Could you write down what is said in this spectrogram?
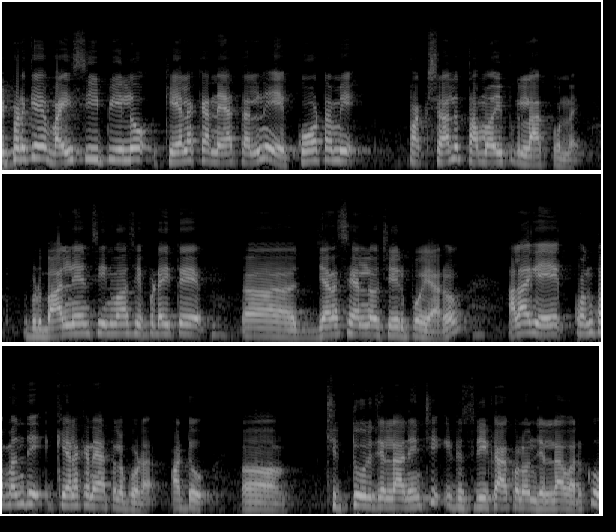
ఇప్పటికే వైసీపీలో కీలక నేతల్ని కూటమి పక్షాలు తమ వైపుకి లాక్కున్నాయి. ఇప్పుడు బాలినేని శ్రీనివాస్ ఎప్పుడైతే జనసేనలో చేరిపోయారో అలాగే కొంతమంది కీలక నేతలు కూడా అటు చిత్తూరు జిల్లా నుంచి ఇటు శ్రీకాకుళం జిల్లా వరకు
